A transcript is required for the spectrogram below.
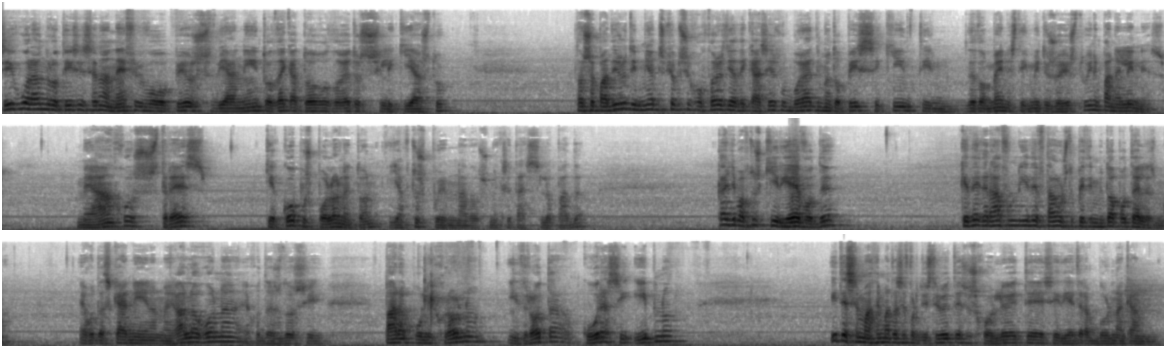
Σίγουρα, αν ρωτήσεις έναν έφηβο ο οποίος διανύει το 18ο έτος της ηλικίας του, θα σου απαντήσω ότι μια από τις πιο ψυχοφθόρε διαδικασίες που μπορεί να αντιμετωπίσεις εκείνη την δεδομένη στιγμή της ζωής του είναι οι πανελίνε. Με άγχος, στρες και κόπους πολλών ετών για αυτούς που είναι να δώσουν εξετάσεις, λέω πάντα. Κάποιοι από αυτούς κυριεύονται και δεν γράφουν ή δεν φτάνουν στο επιθυμητό αποτέλεσμα. Έχοντας κάνει έναν μεγάλο αγώνα, έχοντας δώσει πάρα πολύ χρόνο, υδρότα, κούραση, ύπνο, είτε σε μαθήματα σε φροντιστήριο, είτε στο σχολείο, είτε σε ιδιαίτερα που μπορούν να κάνουν.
